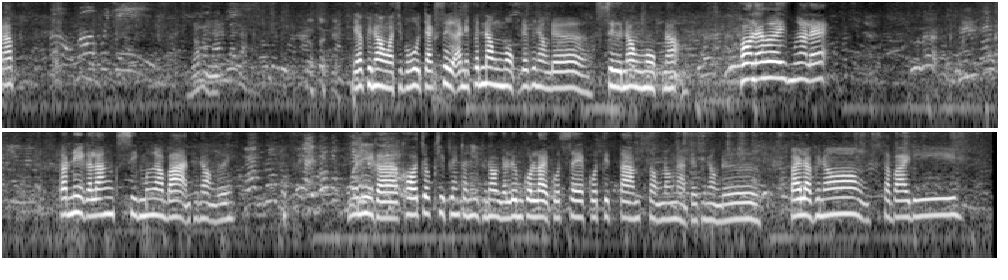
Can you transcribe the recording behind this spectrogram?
กลับยังอีกเดี๋ยวพี่น้องว่าสิบหูจักสื่ออันนี้เป็นน้องหมกเด้อพี่น้องเด้อสื่อน้องหมกเนาะพอแล้วเฮ้ยเมื่อแล้ว ตอนนี้กำลังสิเมื่อบ้านพี่น้องเลยเมื่อนี้ก็ขอจบคลิปเพียงเท่านี้พี่น้องอย่าลืมกดไลค์กดแชร์กดติดตามส่องน้องหนัดเด้อพี่น้องเด้อไปละพี่น้อง สบายดี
